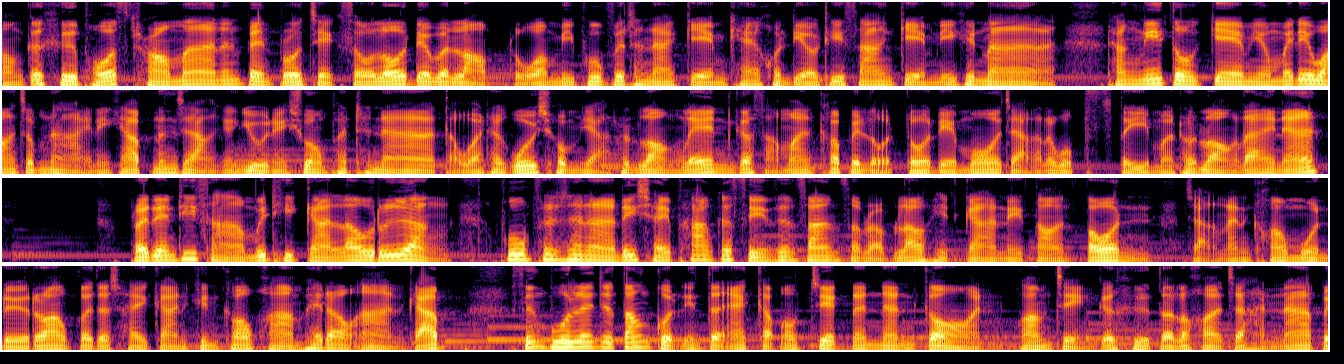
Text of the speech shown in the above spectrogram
2 ก็คือ post trauma นั้นเป็นโปรเจกต์ solo develop หรือว่ามีผู้พัฒนาเกมแค่คนเดียวที่สร้างเกมนี้ขึ้นมา ทั้งนี้ตัวเกมยังไม่ได้วางจำหน่ายนะครับ เนื่องจากยังอยู่ในช่วงพัฒนา แต่ว่าถ้าผู้ชมอยากทดลองเล่น ก็สามารถเข้าไปโหลดตัวเดโมจากระบบ Steam มาทดลองได้นะ ประเด็นที่ 3 วิธีการเล่าเรื่อง ผู้พัฒนาได้ใช้ภาพคัสซีนสั้นๆสำหรับเล่าเหตุการณ์ในตอนต้น จากนั้นข้อมูลโดยรอบก็จะใช้การขึ้นข้อความให้เราอ่านครับ ซึ่งผู้เล่นจะต้องกด interact กับ object นั้นๆ ก่อน ความเจ๋งก็คือตัวละครจะหันหน้าไป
